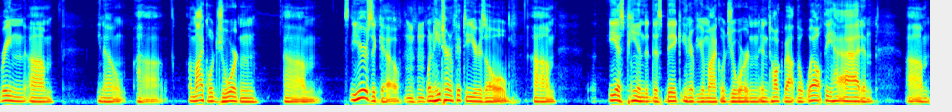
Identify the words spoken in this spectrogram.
reading, um, you know, uh, a Michael Jordan um, years ago Mm-hmm. when he turned fifty years old. Um, ESPN did this big interview with Michael Jordan and talked about the wealth he had and um,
